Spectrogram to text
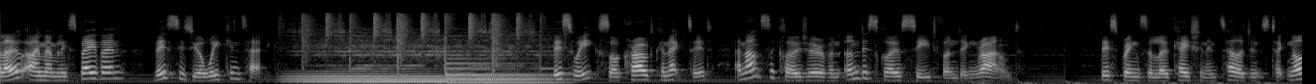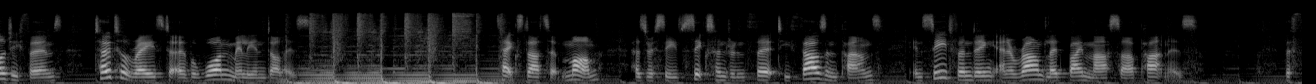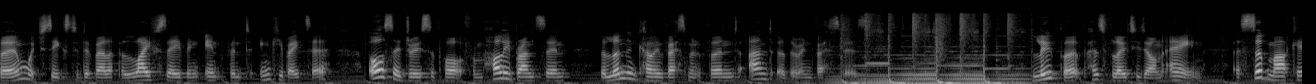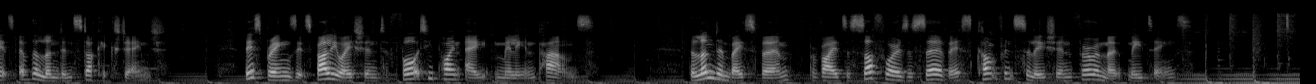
Hello, I'm Emily Spaven. This is your Week in Tech. This week saw Crowd Connected announce the closure of an undisclosed seed funding round. This brings the location intelligence technology firm's total raise to over $1 million. Tech startup Mom has received £630,000 in seed funding in a round led by Marsar Partners. The firm, which seeks to develop a life-saving infant incubator, also drew support from Holly Branson, the London Co-Investment Fund and other investors. LoopUp has floated on AIM, a sub-market of the London Stock Exchange. This brings its valuation to £40.8 million. The London-based firm provides a software-as-a-service conference solution for remote meetings.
